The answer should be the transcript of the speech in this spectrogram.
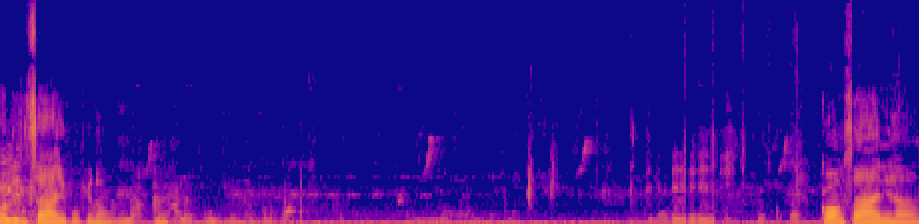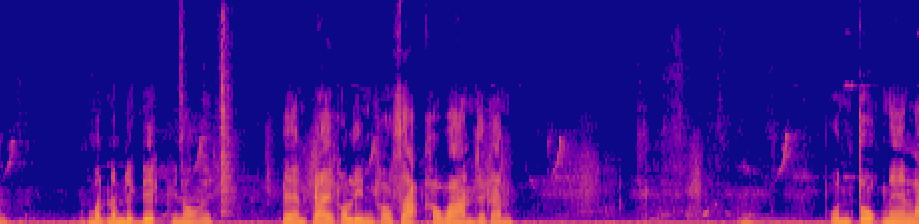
กับลินซ่าอยู่พวกพี่น้องกองทรายนี่ฮะมดน้ำเด็กๆพี่น้องเอ้ยแปลนไปเขาลินเขาสะเขาหวานจะกันอืมฝนตกแน่ไหล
